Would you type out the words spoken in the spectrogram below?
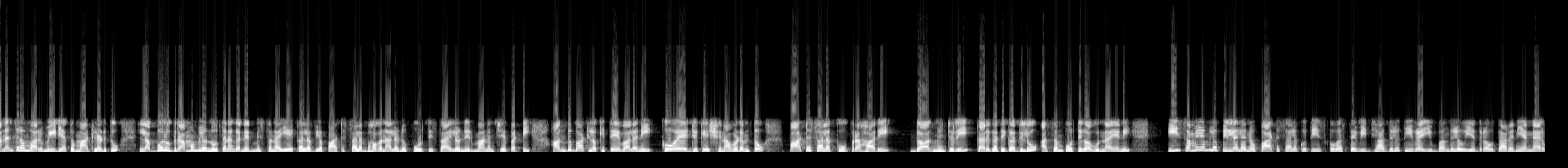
అనంతరం వారు మీడియాతో మాట్లాడుతూ లబ్బూరు గ్రామంలో నూతనంగా నిర్మిస్తున్న ఏకలవ్య పాఠశాల భవనాలను పూర్తి స్థాయిలో నిర్మాణం చేపట్టి అందుబాటులోకి తేవాలని కో ఎడ్యుకేషన్ అవడంతో పాఠశాలకు ప్రహారీ డార్మెంటరీ తరగతి గదులు అసంపూర్తిగా ఉన్నాయని ఈ సమయంలో పిల్లలను పాఠశాలకు తీసుకువస్తే విద్యార్థులు తీవ్ర ఇబ్బందులు ఎదురవుతారని అన్నారు.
